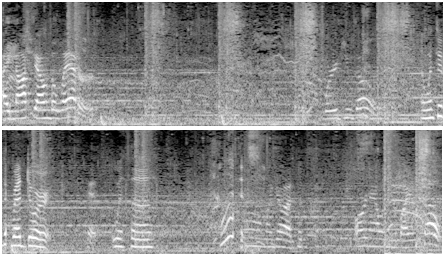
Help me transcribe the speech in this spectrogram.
I knocked down the ladder. Where'd you go? I went through the red door Kit. with uh. What? Oh my god, but you are now and you're by yourself.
